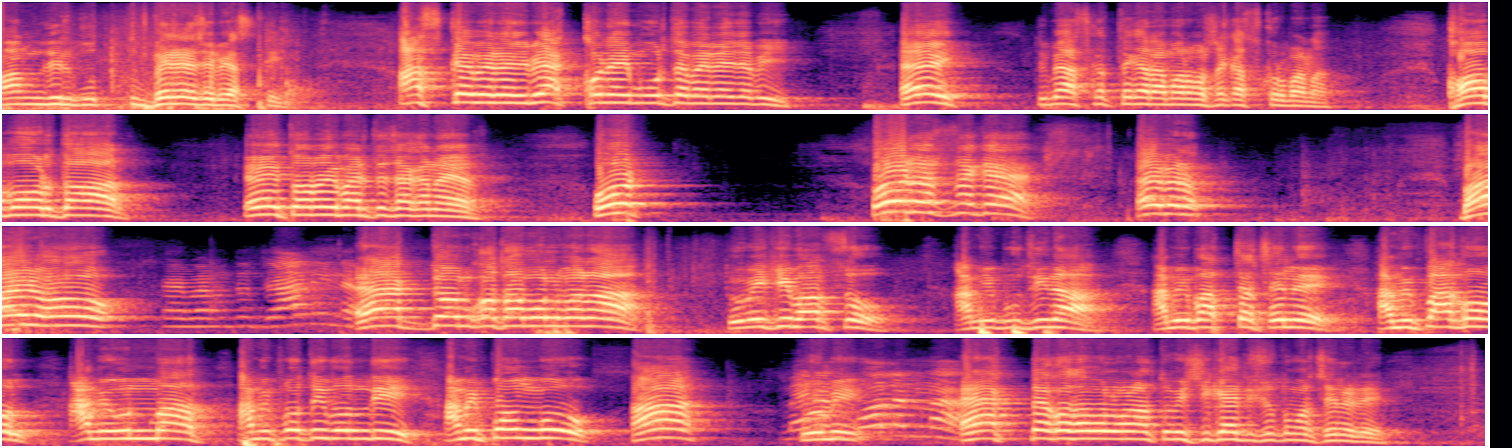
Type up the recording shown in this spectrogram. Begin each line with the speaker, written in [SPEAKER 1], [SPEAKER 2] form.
[SPEAKER 1] বান্দির পুত বেড়ে যাবি আজকে। আজকে বেড়ে যাবি এক্ষণ এই মুহূর্তে বেড়ে যাবি। এই তুমি আজকের থেকে আর আমার বাসায় কাজ করবা না। খবরদার। এই তোর ওই বাড়িতে জায়গা নাই আর। ওঠ। আজ থেকে এই বেরো। বাইর হো
[SPEAKER 2] না।
[SPEAKER 1] একদম কথা বলবা না। তুমি কি ভাবছ? আমি বুঝি না। আমি বাচ্চা ছেলে আমি পাগল আমি উন্মাদ আমি প্রতিবন্ধী আমি পঙ্গু হ্যাঁ? তুমি একটা কথা বলব না তুমি শিখাই দিছো তোমার ছেলেরে।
